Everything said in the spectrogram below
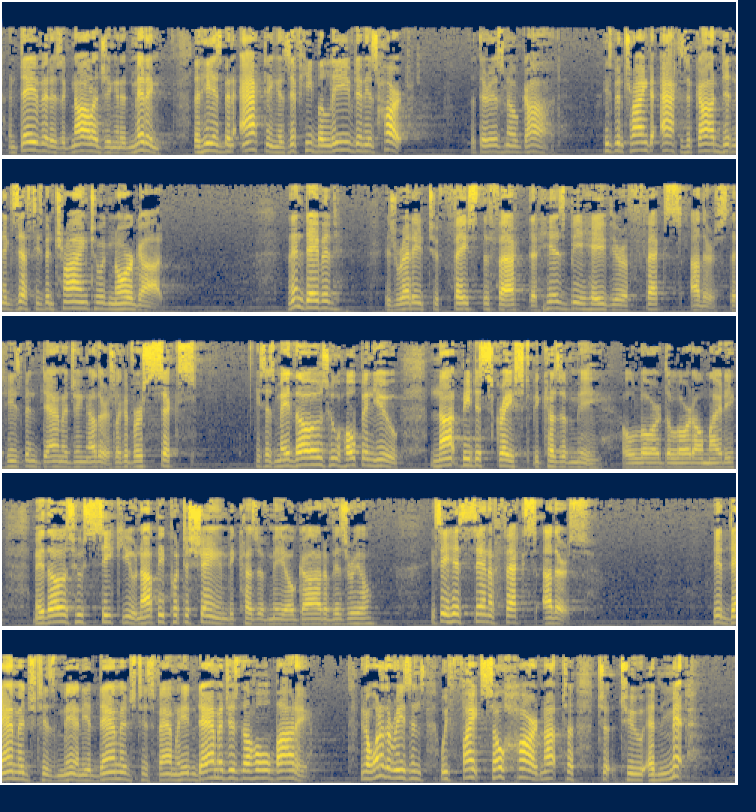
And David is acknowledging and admitting that he has been acting as if he believed in his heart that there is no God. He's been trying to act as if God didn't exist. He's been trying to ignore God. And then David is ready to face the fact that his behavior affects others, that he's been damaging others. Look at verse 6. He says, May those who hope in you not be disgraced because of me, O Lord, the Lord Almighty. May those who seek you not be put to shame because of me, O God of Israel. You see, his sin affects others. He had damaged his men. He had damaged his family. He damages the whole body. You know, one of the reasons we fight so hard not to, to, to admit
